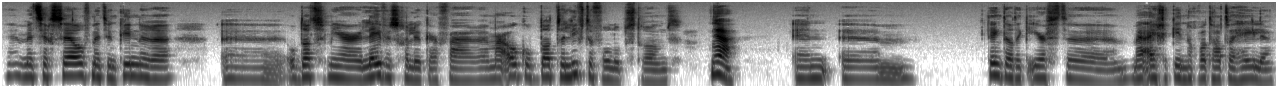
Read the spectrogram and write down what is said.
Met zichzelf, met hun kinderen. eh, opdat ze meer levensgeluk ervaren. Maar ook opdat de liefde volop stroomt. Ja, En ehm, ik denk dat ik eerst eh, mijn eigen kind nog wat had te helen.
